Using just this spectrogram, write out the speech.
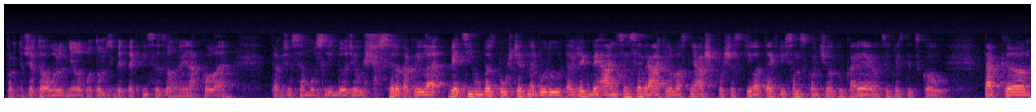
protože to ovlivnilo potom zbytek té sezóny na kole takže jsem mu slíbil, že už se do takovýchhle věcí vůbec pouštět nebudu, takže k běhání jsem se vrátil vlastně až po šesti letech, když jsem skončil tu kariéru cyklistickou. Tak eh,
